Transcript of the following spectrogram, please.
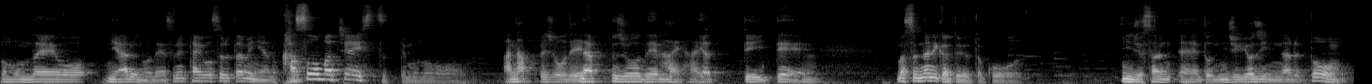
荷の問題をにあるのでそれに対応するためにあの仮想待合室ってものをあナップ上で。ナップ上ではいはい。やっていて、うん。まあ、それ何かというとこう23、えー、と24時になると、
